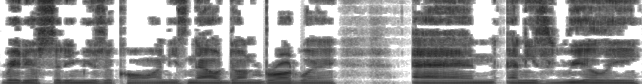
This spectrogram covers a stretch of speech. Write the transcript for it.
Radio City Music Hall and he's now done Broadway. And and he's really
